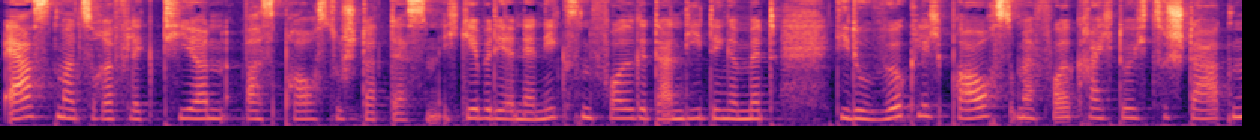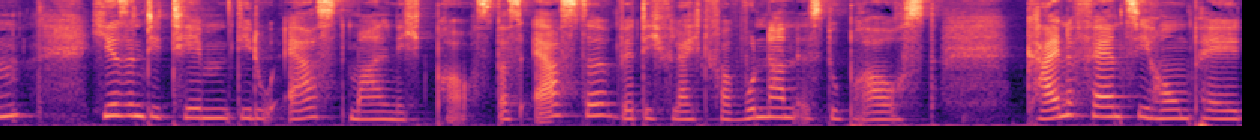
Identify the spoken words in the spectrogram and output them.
erstmal zu reflektieren, was brauchst du stattdessen. Ich gebe dir in der nächsten Folge dann die Dinge mit, die du wirklich brauchst, um erfolgreich durchzustarten. Hier sind die Themen, die du erstmal nicht brauchst. Das erste wird dich vielleicht verwundern, ist, du brauchst keine fancy Homepage,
